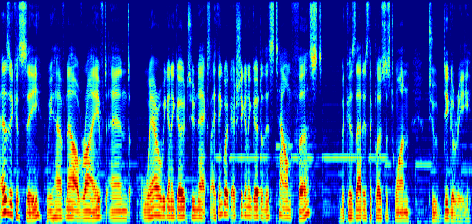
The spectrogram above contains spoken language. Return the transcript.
as you can see, we have now arrived, and where are we gonna go to next? I think we're actually gonna go to this town first, because that is the closest one to Diggory.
